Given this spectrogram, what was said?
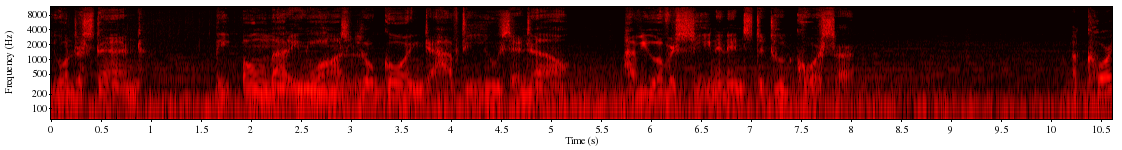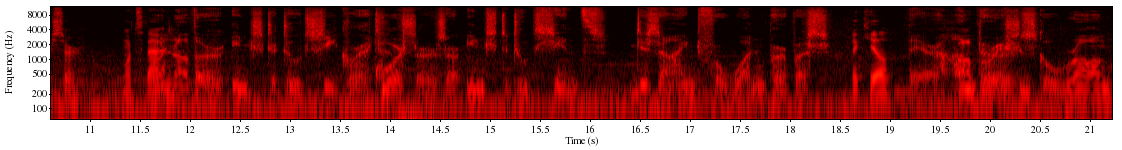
You understand? The only one you're going to have to use it now. Have you ever seen an Institute Courser? A courser? What's that? Another Institute secret. Coursers are Institute synths, designed for one purpose. Kill. Their operations go wrong,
